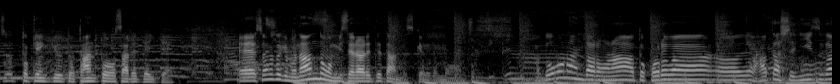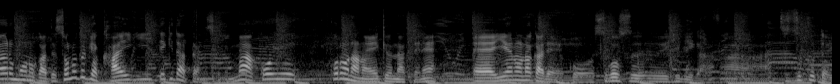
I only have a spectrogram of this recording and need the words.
ずっと研究と担当されていて、えーその時も何度も見せられてたんですけれどもどうなんだろうなとこれは果たしてニーズがあるものかってその時は懐疑的だったんですけどまあこういうコロナの影響になってね、えー家の中でこう過ごす日々が続くという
